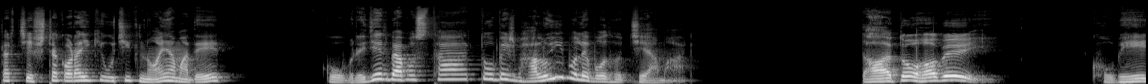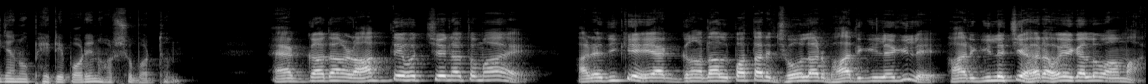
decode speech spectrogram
তার চেষ্টা করাই কি উচিত নয় আমাদের? কোবরেজের ব্যবস্থা তো বেশ ভালোই বলে বোধ হচ্ছে আমার। তা তো হবেই। ক্ষোভে যেন ফেটে পড়েন হর্ষবর্ধন। এক গাদা রাঁধতে হচ্ছে না তোমায়। আর এদিকে এক গাঁদাল পাতার ঝোল আর ভাত গিলে গিলে হার গিলে চেহারা হয়ে গেল আমার।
